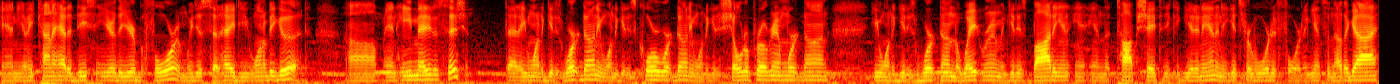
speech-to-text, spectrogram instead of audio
and, you know, he kind of had a decent year the year before, and we just said, hey, do you want to be good? Um, and he made a decision that he wanted to get his work done. He wanted to get his core work done. He wanted to get his shoulder program work done. He wanted to get his work done in the weight room and get his body in, in, in the top shape that he could get it in, and he gets rewarded for it against another guy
